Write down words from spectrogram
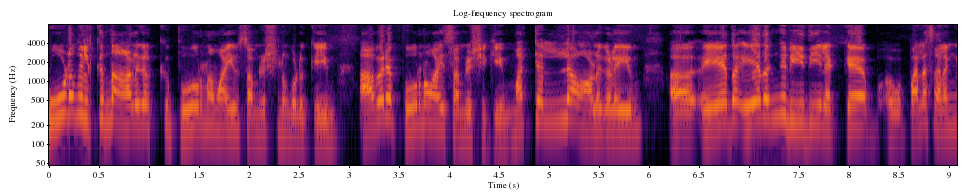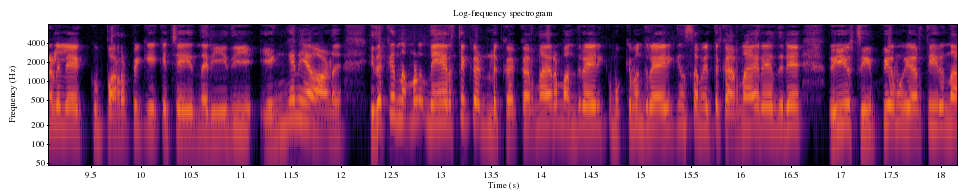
കൂടെ നിൽക്കുന്ന ആളുകൾക്ക് പൂർണമായും സംരക്ഷണം കൊടുക്കുകയും അവരെ പൂർണമായും സംരക്ഷിക്കുകയും മറ്റെല്ലാ ആളുകളെയും ഏത് ഏതെങ്കിലും രീതിയിലൊക്കെ പല സ്ഥലങ്ങളിലേക്കും പറപ്പിക്കുകയൊക്കെ ചെയ്യുന്ന രീതി എങ്ങനെയാണ്? ഇതൊക്കെ നമ്മൾ നേരത്തെ കണ്ടിട്ടുണ്ട്. കരുണാകരൻ മന്ത്രിയായിരിക്കും മുഖ്യമന്ത്രി ആയിരിക്കുന്ന സമയത്ത് കരുണാകരെതിരെ ഈ സി പി എം ഉയർത്തിയിരുന്ന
